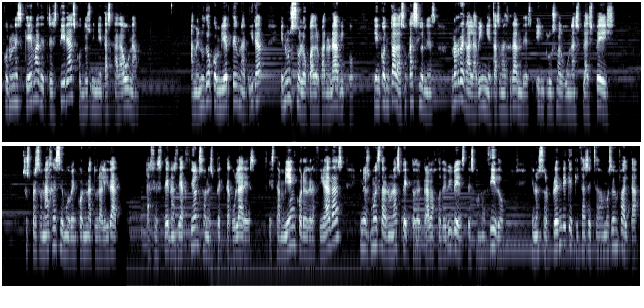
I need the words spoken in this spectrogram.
con un esquema de tres tiras con dos viñetas cada una. A menudo convierte una tira en un solo cuadro panorámico y en contadas ocasiones nos regala viñetas más grandes e incluso algunas splash page. Sus personajes se mueven con naturalidad. Las escenas de acción son espectaculares, están bien coreografiadas y nos muestran un aspecto del trabajo de Vives desconocido, que nos sorprende que quizás echábamos en falta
